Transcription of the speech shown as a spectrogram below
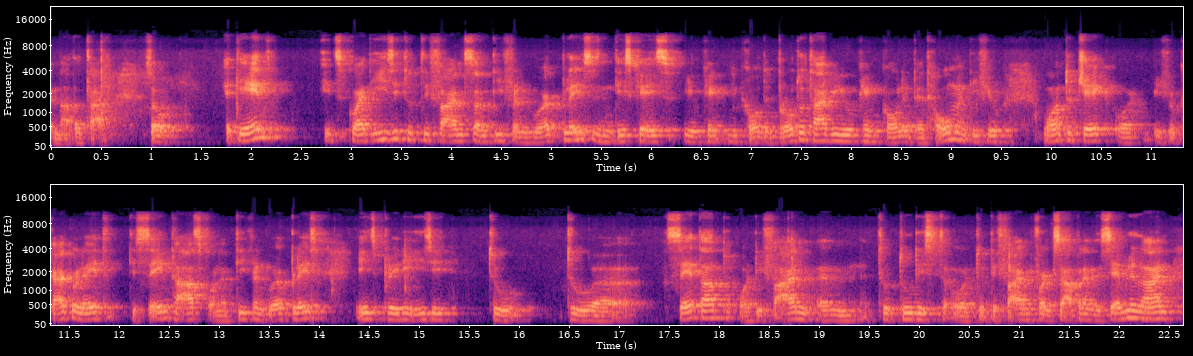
another type. So at the end, it's quite easy to define some different workplaces. In this case, you can we call it prototyping. You can call it at home. And if you want to check or if you calculate the same task on a different workplace, it's pretty easy to to uh, set up or define and to do this or to define, for example, an assembly line,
